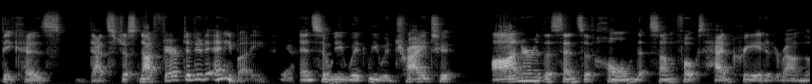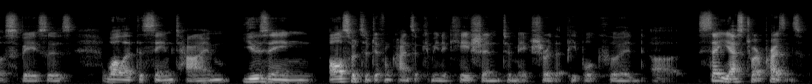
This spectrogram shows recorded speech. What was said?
because that's just not fair to do to anybody. Yeah. And so we would we would try to honor the sense of home that some folks had created around those spaces while at the same time using all sorts of different kinds of communication to make sure that people could uh, say yes to our presence.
